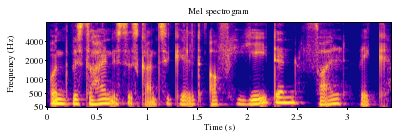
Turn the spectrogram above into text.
Und bis dahin ist das ganze Geld auf jeden Fall weg.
